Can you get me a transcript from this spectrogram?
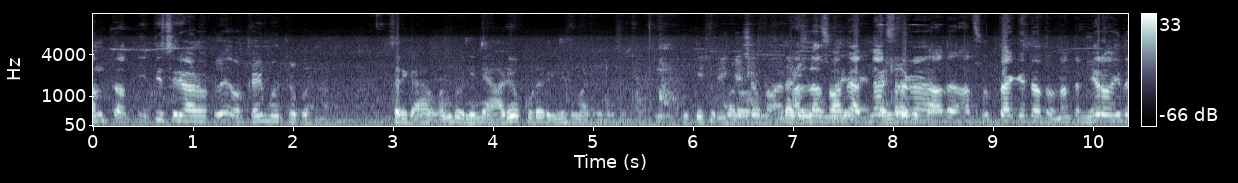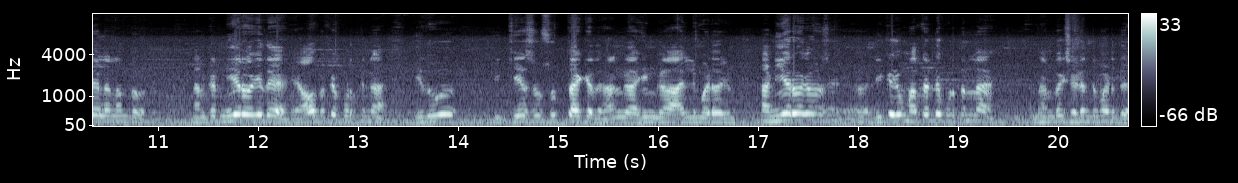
ಅಂತ ಇತ್ತೀಚೆಗೆ ಆಡೋಕ್ಲೆ ಅವ್ರ ಕೈ ಮುಗಿದು ಕೇಳ್ಕೊತೀನಿ ನಾನು. ಸರ್ ಈಗ ಒಂದು ನಿನ್ನೆ ಆಡಿಯೋ ಕೂಡ ರಿಲೀಸ್ ಮಾಡಿದ್ರು. ಅಲ್ಲ ಸ್ವಾಮಿ ಅದು ಅದು ಸುತ್ತ ಹಾಕೈತೆ ಅದು. ನಂತರ ನೀರು ಹೋಗಿದೆ ಅಲ್ಲ ನಂದು. ನನ್ನ ಕಡೆ ನೀರು ಹೋಗಿದೆ. ಯಾವ ಬೇಕಾ ಕೊಡ್ತೀನಿ ಇದು ಈ ಕೇಸು ಸುತ್ತ ಹಾಕಿದೆ ಹಂಗ ಹಿಂಗ ಅಲ್ಲಿ ಮಾಡಿದ್ರೆ ನಾನು ನೀರು ಹೋಗಿ ಡಿ ಕೆ ಮಾತಾಡ್ದೆ ಕೊಡ್ತೀನಲ್ಲ. ನನ್ನ ಬಗ್ಗೆ ಷಡ್ಯಂತ್ರ ಮಾಡಿದ್ದೆ.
